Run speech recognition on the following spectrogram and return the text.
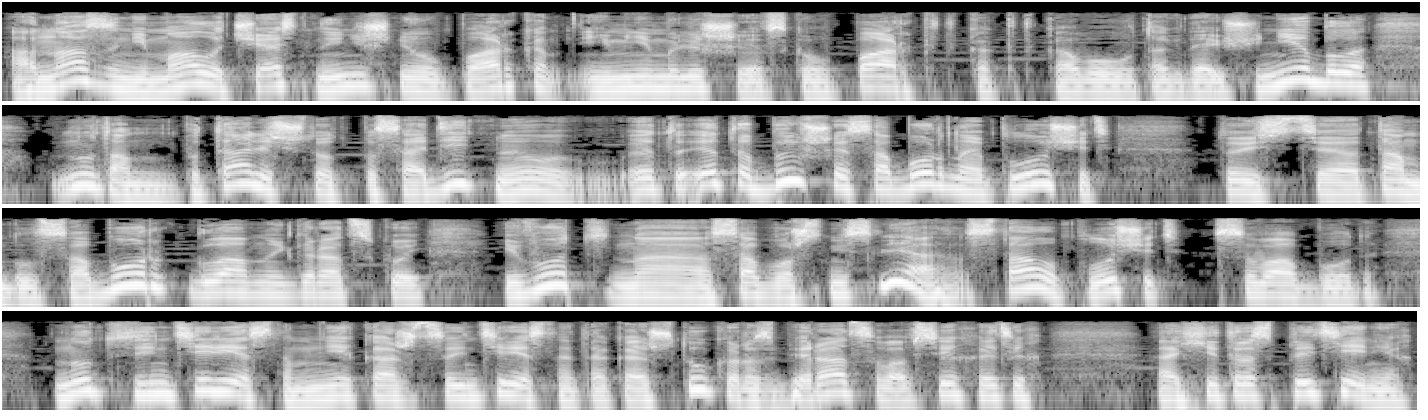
Она занимала часть нынешнего парка имени Малишевского. Парк как такового тогда еще не было. Ну, там пытались что-то посадить, но это, это бывшая соборная площадь. То есть э, там был собор главный городской. И вот на собор снесли, а стала площадь Свободы. Ну, это интересно. Мне кажется, интересная такая штука разбираться во всех этих а, хитросплетениях.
